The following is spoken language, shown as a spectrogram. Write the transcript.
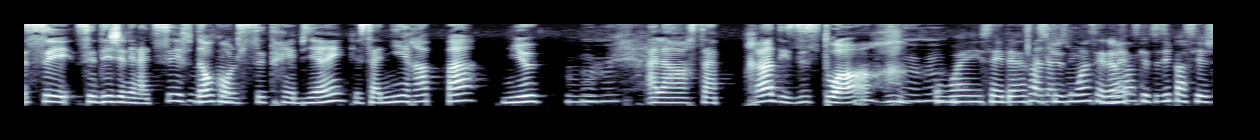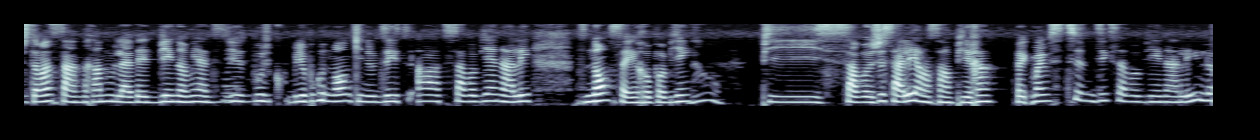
c'est, c'est dégénératif. Donc, on le sait très bien que ça n'ira pas mieux. Alors, ça prend des histoires. Mm-hmm. Ouais, c'est intéressant. Excuse-moi, c'est intéressant ce que tu dis parce que justement, Sandra nous l'avait bien nommé. Elle dit, il, y a beaucoup, de monde qui nous dit, ah, ça va bien aller. Non, ça ira pas bien. Non. Puis ça va juste aller en s'empirant. Fait que même si tu me dis que ça va bien aller, là,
